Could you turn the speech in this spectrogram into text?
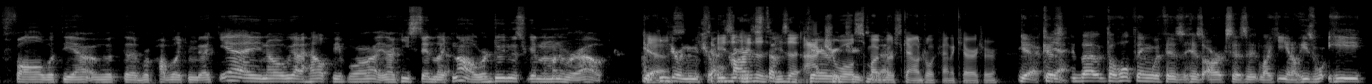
fall with the uh, with the Republic and be like, yeah, you know, we gotta help people. And all that. Like, he stayed like, no, we're doing this, we're getting the money, we're out. Yeah. pure neutral. He's a, he's, a, he's an actual smuggler scoundrel kind of character. yeah, because Yeah. the the whole thing with his his arcs is it like you know he's he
